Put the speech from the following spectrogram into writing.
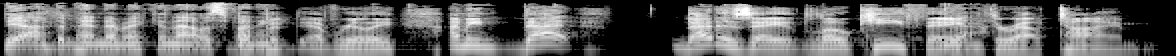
Yeah, the pandemic, and that was funny. But uh, really, I mean that that is a low key thing Yeah. throughout time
